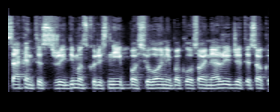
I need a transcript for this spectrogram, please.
sekantis žaidimas, kuris nei pasiūloje, nei paklausoje nežaidžia, tiesiog,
